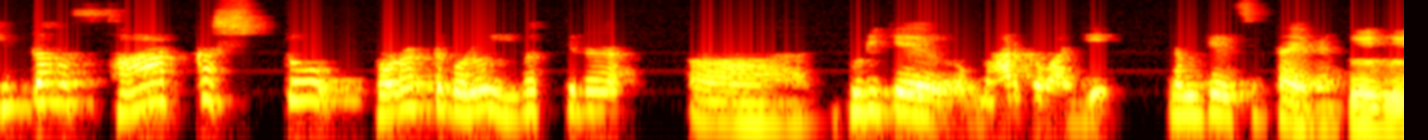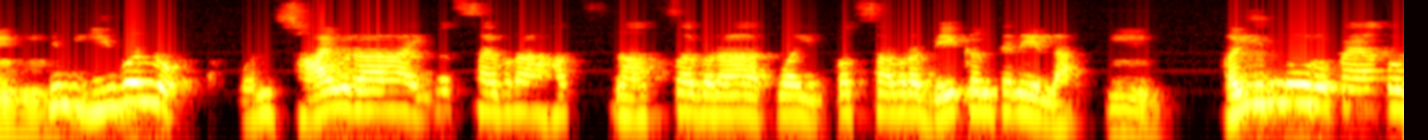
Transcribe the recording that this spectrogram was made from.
ಇಂತಹ ಸಾಕಷ್ಟು ಪ್ರಾಡಕ್ಟ್ಗಳು ಇವತ್ತಿನ ಹೂಡಿಕೆ ಮಾರ್ಗವಾಗಿ ನಮ್ಗೆ ಸಿಗ್ತಾ ಇದೆ ನಿಮ್ಗೆ ಇವನ್ ಒಂದ್ ಸಾವಿರ ಐವತ್ ಸಾವಿರ ಹತ್ ಹತ್ತು ಸಾವಿರ ಅಥವಾ ಇಪ್ಪತ್ ಸಾವಿರ ಬೇಕಂತಾನೆ ಇಲ್ಲ. ಐದ್ನೂರು ರೂಪಾಯಿ ಅಥವಾ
